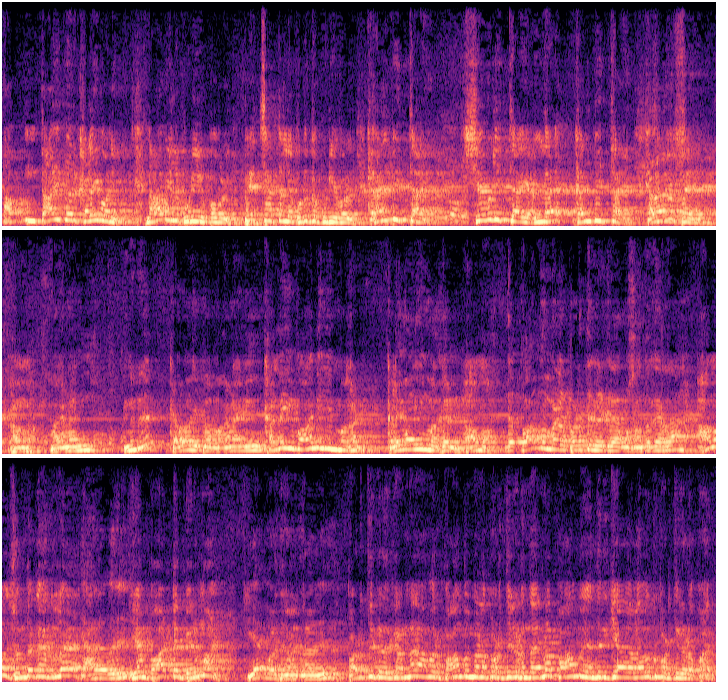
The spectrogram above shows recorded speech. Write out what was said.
தாய் பேர் கலைவாணி நாவில் குடியிருப்பவள் பேச்சாற்றல கொடுக்கக்கூடியவள் கல்வித்தாய் செவிலித்தாய் அல்ல கல்வித்தாய் கலவணிப்பேன் ஆமா. மகனானி என்னது? கலவணிப்பேன் மகனானி கலைவாணியின் மகன். கலைவாணி மகன். ஆமா. இந்த பாம்பு மேல படத்துக்கு இருக்கிற அவங்க சொந்தக்காரரா? ஆமா சொந்தக்காரர்ல. யார் அவரு? என் பாட்டன் பெருமாள். ஏன் படத்துக்கு இருக்கிறாரு படுத்து கிடக்காருன்னா அவர் பாம்பு மேல படுத்து கிடந்தாருன்னா பாம்பு எந்திரிக்காத அளவுக்கு படுத்து கிடப்பார்.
